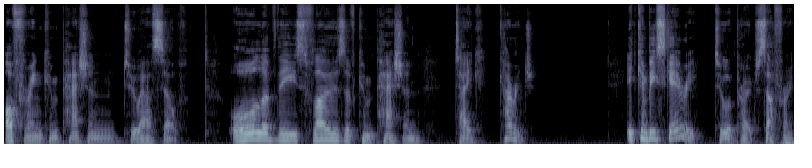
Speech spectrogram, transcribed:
offering compassion to ourselves. All of these flows of compassion take courage. It can be scary to approach suffering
